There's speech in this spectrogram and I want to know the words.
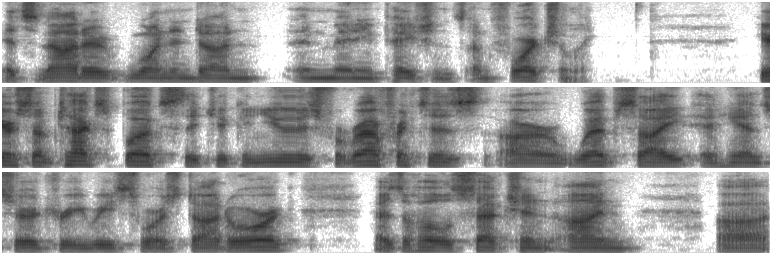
It's not a one and done in many patients, unfortunately. Here are some textbooks that you can use for references. Our website at handsurgeryresource.org has a whole section on uh,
